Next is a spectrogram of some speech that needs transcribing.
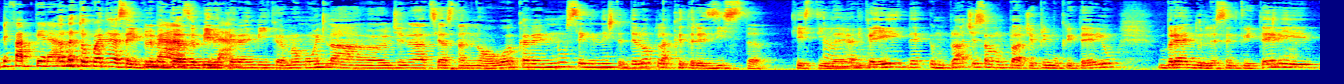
de fapt era... Da, dar tocmai de aia se implementează da, bine da. că erai mică. Mă, mă uit la uh, generația asta nouă, care nu se gândește deloc la cât rezistă chestiile. Uh-huh. Adică ei de, îmi place sau nu-mi place primul criteriu, brandurile sunt criterii,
